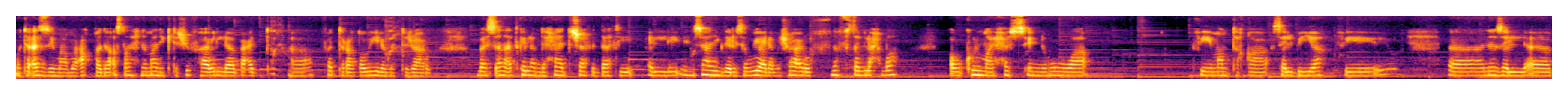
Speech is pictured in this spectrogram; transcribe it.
متأزمة معقدة. أصلا إحنا ما نكتشفها إلا بعد فترة طويلة من التجارب. بس أنا أتكلم دحين التشافي الذاتي اللي إنسان يقدر يسويه على مشاعره في نفس اللحظة أو كل ما يحس إنه هو في منطقة سلبية في آه نزل آه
